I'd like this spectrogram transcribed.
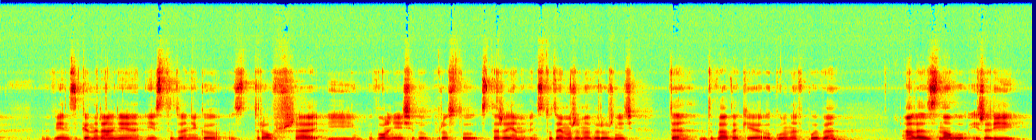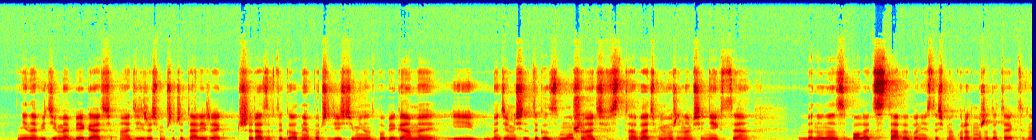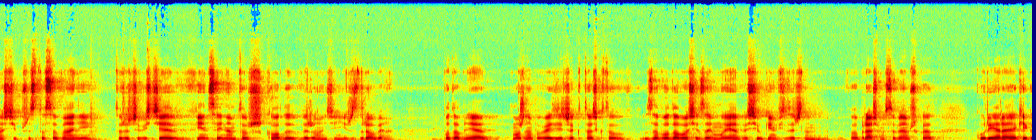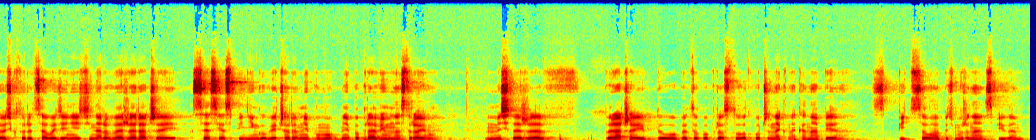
więc generalnie jest to dla niego zdrowsze i wolniej się po prostu starzejemy. Więc tutaj możemy wyróżnić te dwa takie ogólne wpływy, ale znowu, jeżeli nienawidzimy biegać, a dziś żeśmy przeczytali, że jak trzy razy w tygodniu po 30 minut pobiegamy i będziemy się do tego zmuszać, wstawać, mimo że nam się nie chce, będą nas boleć stawy, bo nie jesteśmy akurat może do tej aktywności przystosowani, to rzeczywiście więcej nam to szkody wyrządzi niż zdrowia. Podobnie można powiedzieć, że ktoś, kto zawodowo się zajmuje wysiłkiem fizycznym, wyobraźmy sobie na przykład kuriera jakiegoś, który cały dzień jeździ na rowerze, raczej sesja spinningu wieczorem nie, nie poprawi mu nastroju. Myślę, że raczej byłoby to po prostu odpoczynek na kanapie z pizzą, a być może nawet z piwem.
